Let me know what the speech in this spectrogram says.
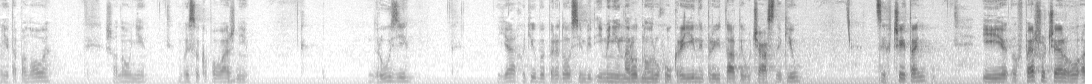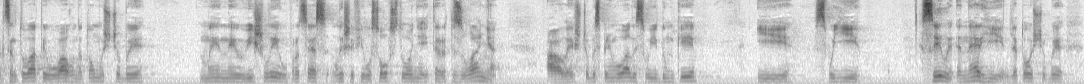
пані та панове, шановні високоповажні друзі, я хотів би передовсім від імені Народного руху України привітати учасників цих читань і в першу чергу акцентувати увагу на тому, щоб ми не увійшли у процес лише філософствування і теоретизування, але щоб спрямували свої думки і свої сили, енергії для того, щоб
